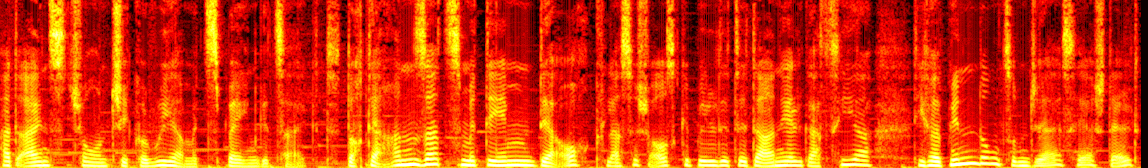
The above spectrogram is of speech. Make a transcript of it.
hat einst schon Chicoria mit Spain gezeigt. Doch der Ansatz, mit dem der auch klassisch ausgebildete Daniel Garcia die Verbindung zum Jazz herstellt,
